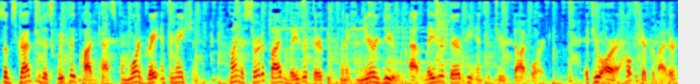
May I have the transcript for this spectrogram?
Subscribe to this weekly podcast for more great information. Find a certified laser therapy clinic near you at lasertherapyinstitute.org. If you are a healthcare provider,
